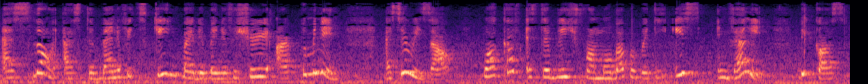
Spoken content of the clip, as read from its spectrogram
as long as the benefits gained by the beneficiary are permanent. As a result, wakaf established from mobile property is invalid because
